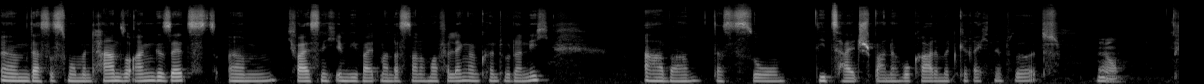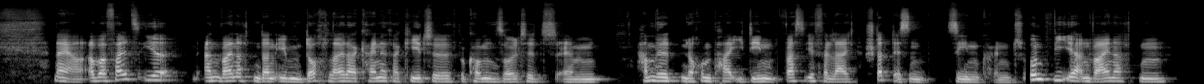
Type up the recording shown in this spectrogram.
Ähm, das ist momentan so angesetzt. Ähm, ich weiß nicht, inwieweit man das da nochmal verlängern könnte oder nicht. Aber das ist so die Zeitspanne, wo gerade mit gerechnet wird. Ja. Naja, aber falls ihr an Weihnachten dann eben doch leider keine Rakete bekommen solltet, ähm, haben wir noch ein paar Ideen, was ihr vielleicht stattdessen sehen könnt und wie ihr an Weihnachten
